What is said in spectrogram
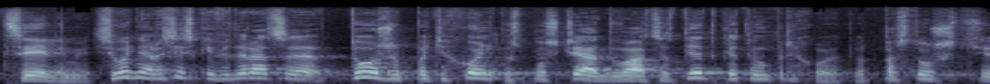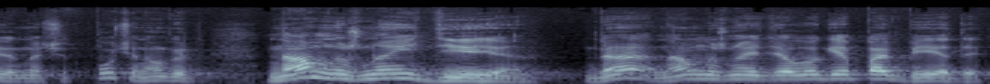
целями. Сегодня Российская Федерация тоже потихоньку, спустя 20 лет, к этому приходит. Вот послушайте, значит, Путин, он говорит, нам нужна идея, да, нам нужна идеология победы,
